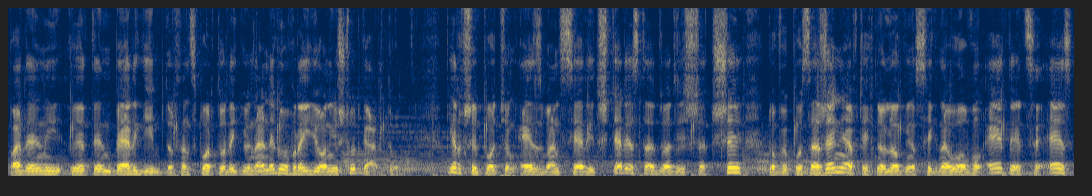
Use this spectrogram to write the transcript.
Baden-Württembergi do transportu regionalnego w rejonie Stuttgartu. Pierwszy pociąg S-Bahn serii 423 do wyposażenia w technologię sygnałową ETCS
